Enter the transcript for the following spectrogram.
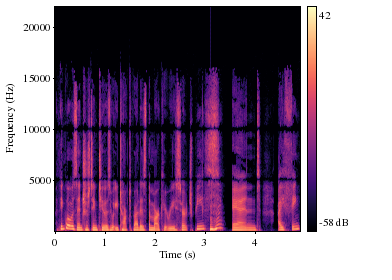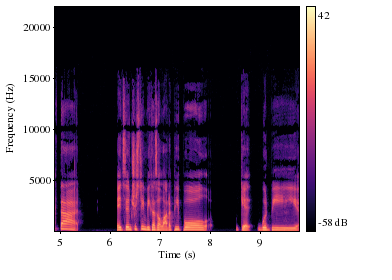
I think what was interesting too is what you talked about is the market research piece. Mhm. And I think that it's interesting because a lot of people get would be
